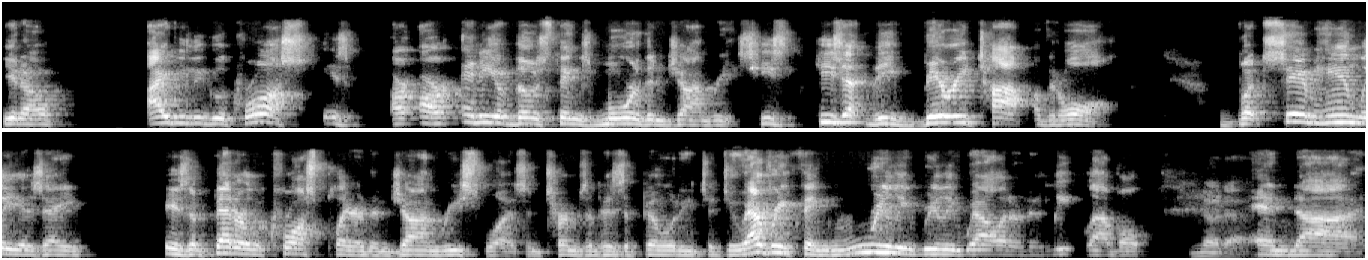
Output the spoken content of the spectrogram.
you know, Ivy League lacrosse is are, are any of those things more than John Reese. He's he's at the very top of it all. But Sam Handley is a is a better lacrosse player than John Reese was in terms of his ability to do everything really, really well at an elite level. No doubt. And uh,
